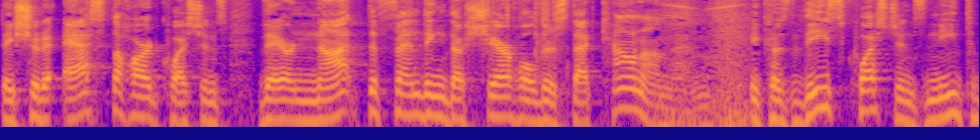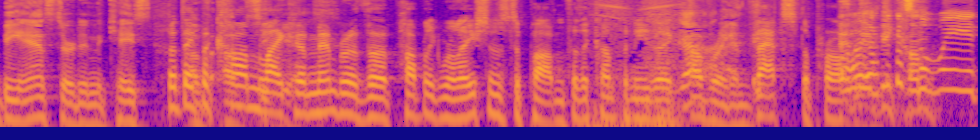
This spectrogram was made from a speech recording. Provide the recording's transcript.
They should have asked the hard questions. They are not defending the shareholders that count on them because these questions need to be answered in the case But they of, become of like a member of the public relations department for the company they're yeah, covering, and, and that's the problem. Well, I think become... it's the way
